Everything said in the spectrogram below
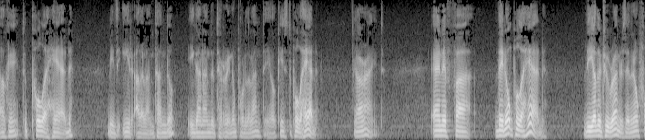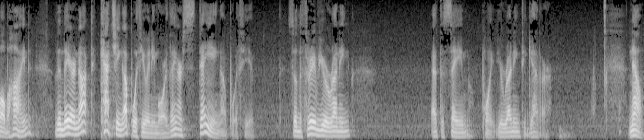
Okay? To pull ahead means ir adelantando y ganando terreno por delante. Okay? It's to pull ahead. All right. And if uh, they don't pull ahead, the other two runners, and they don't fall behind, then they are not catching up with you anymore. They are staying up with you. So the three of you are running at the same point. You're running together. Now,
